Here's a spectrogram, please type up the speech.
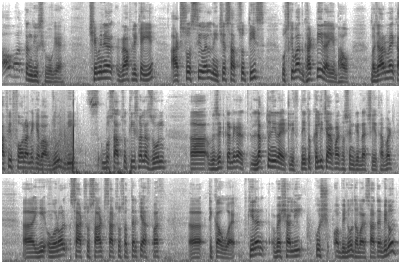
भाव बहुत कंड्यूसिव हो गया है। छः महीने ग्राफ लिखे आइए, आठ सौ अस्सी वाले नीचे सात सौ तीस, उसके बाद घट नहीं रहा ये भाव। बाज़ार में काफ़ी फॉल आने के बावजूद भी वो सात सौ तीस वाला जोन विज़िट करने का लग तो नहीं रहा एटलीस्ट नहीं तो कल ही चार पाँच परसेंट गिरना चाहिए था बट ये ओवरऑल साठ सौ साठ साठ सौ सत्तर के आसपास टिका हुआ है। किरण, वैशाली कुश और विनोद हमारे साथ हैं। विनोद,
